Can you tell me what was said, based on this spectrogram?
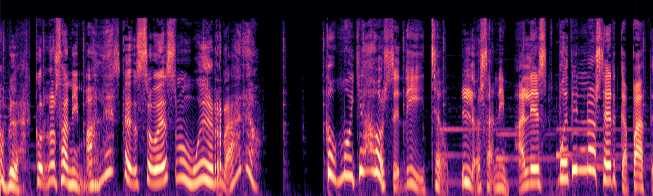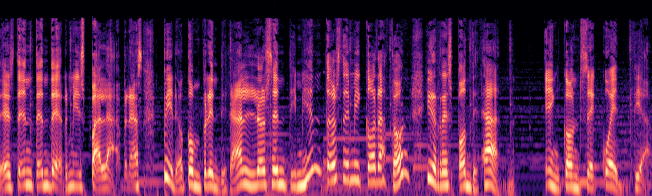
¿Hablar con los animales? Eso es muy raro. Como ya os he dicho, los animales pueden no ser capaces de entender mis palabras, pero comprenderán los sentimientos de mi corazón y responderán en consecuencia.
